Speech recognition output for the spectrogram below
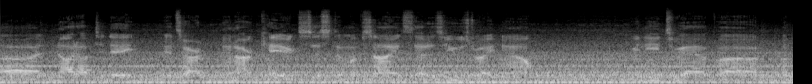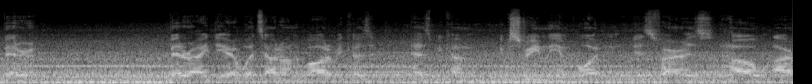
uh, not up to date. It's our, an archaic system of science that is used right now. We need to have uh, a better better idea of what's out on the bottom because it has become extremely important as far as how our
